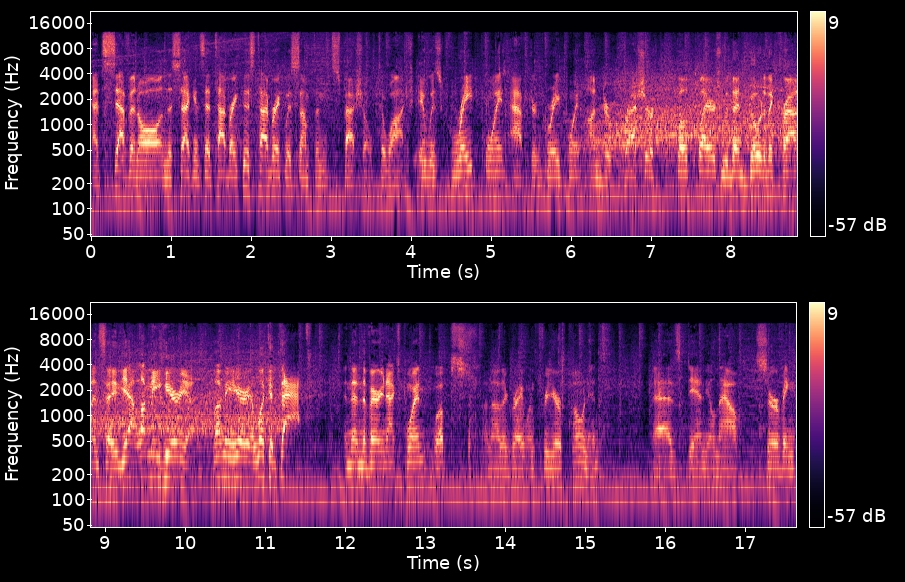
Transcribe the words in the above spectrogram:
at seven all in the second set tiebreak. This tiebreak was something special to watch. It was great point after great point under pressure. Both players would then go to the crowd and say, Yeah, let me hear you. Let me hear you. Look at that. And then the very next point, whoops, another great one for your opponent. As Daniel now serving,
